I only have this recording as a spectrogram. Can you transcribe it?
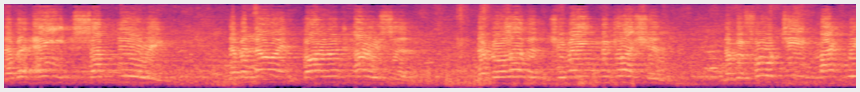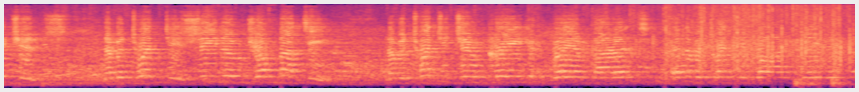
Number eight, Sam Deering. Number nine, Byron Harrison. Number 11, Jermaine McGlashan. Number 14, Matt Richards. Number 20, Sino John Batty. Number 22, Craig Braham-Barrett. And number 25, David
